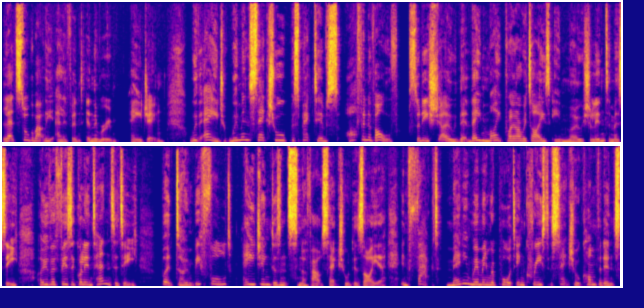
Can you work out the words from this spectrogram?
let's talk about the elephant in the room aging. With age, women's sexual perspectives often evolve. Studies show that they might prioritize emotional intimacy over physical intensity. But don't be fooled, aging doesn't snuff out sexual desire. In fact, many women report increased sexual confidence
